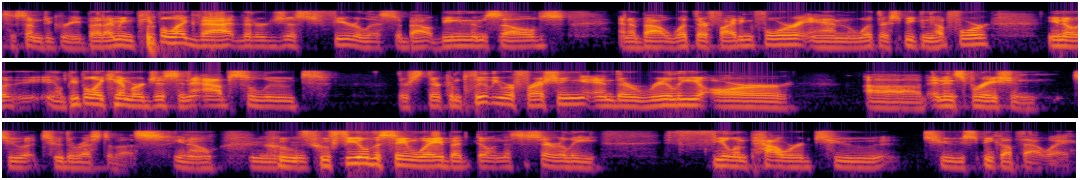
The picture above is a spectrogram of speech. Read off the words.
to some degree. But I mean, people like that that are just fearless about being themselves and about what they're fighting for and what they're speaking up for. You know, you know, people like him are just an absolute. They're they're completely refreshing, and they really are uh, an inspiration to to the rest of us. You know, mm-hmm. who who feel the same way but don't necessarily feel empowered to to speak up that way.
